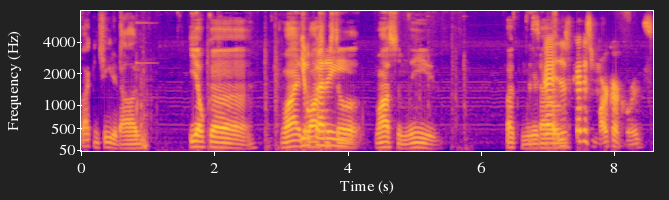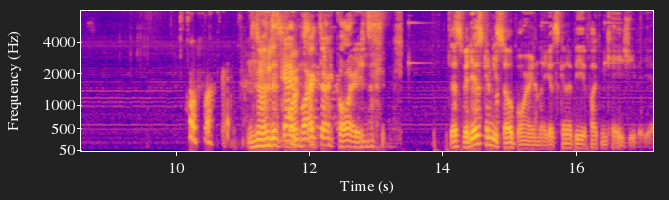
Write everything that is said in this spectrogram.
Fucking cheater, dog. Yoka. Why is Wasm Yokari. still Wasm leave? Fucking This guy, weirdo. this guy just mark our chords. Oh fuck. No, this guy marked our chords. this video is gonna be so boring. Like it's gonna be a fucking KG video.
